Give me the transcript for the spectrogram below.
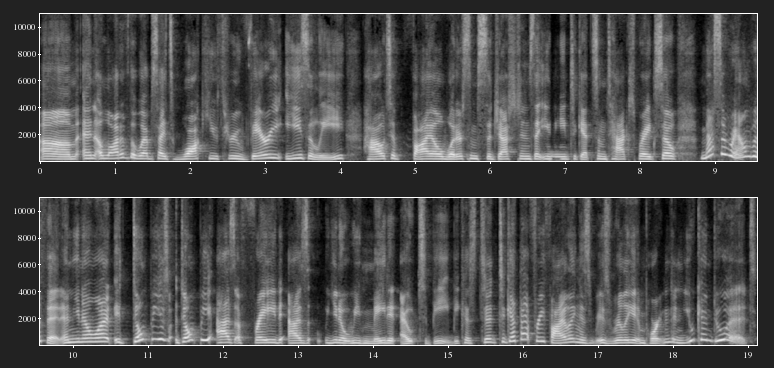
um, and a lot of the websites walk you through very easily how to file, what are some suggestions that you need to get some tax breaks. So mess around with it. And you know what? It don't be as don't be as afraid as you know we've made it out to be because to, to get that free filing is is really important and you can do it.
